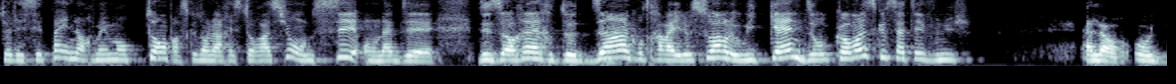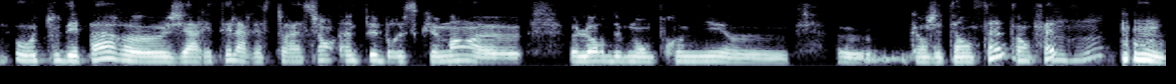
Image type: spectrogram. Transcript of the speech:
te laissait pas énormément de temps? Parce que dans la restauration, on le sait, on a des, des horaires de dingue, on travaille le soir, le week-end. Donc, comment est-ce que ça t'est venu? Alors, au, tout départ, euh, j'ai arrêté la restauration un peu brusquement euh, lors de mon premier, euh, quand j'étais enceinte, en fait. Mmh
